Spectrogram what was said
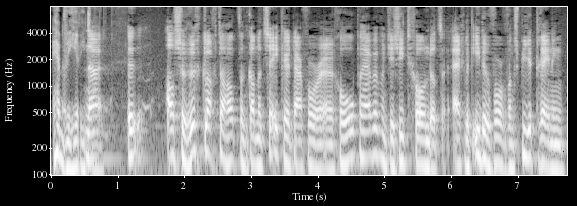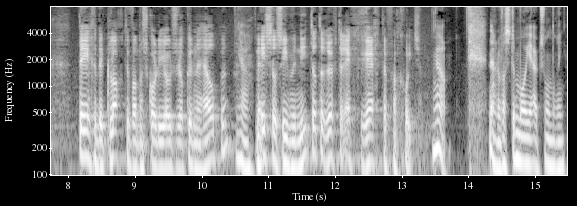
hebben we hier iets nou, aan? Als ze rugklachten had, dan kan het zeker daarvoor geholpen hebben. Want je ziet gewoon dat eigenlijk iedere vorm van spiertraining tegen de klachten van een scoliose zou kunnen helpen. Ja. Meestal zien we niet dat de rug er echt rechter van groeit. Ja. Nou, dat was de mooie uitzondering.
